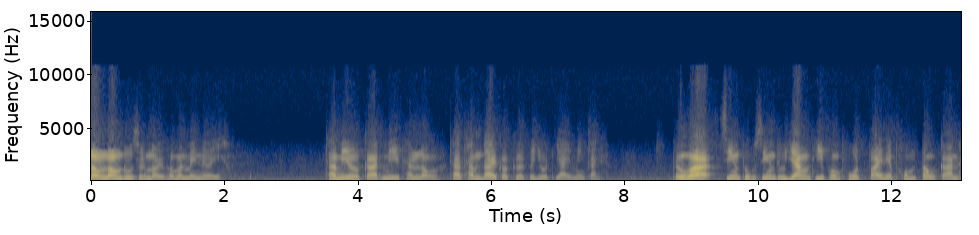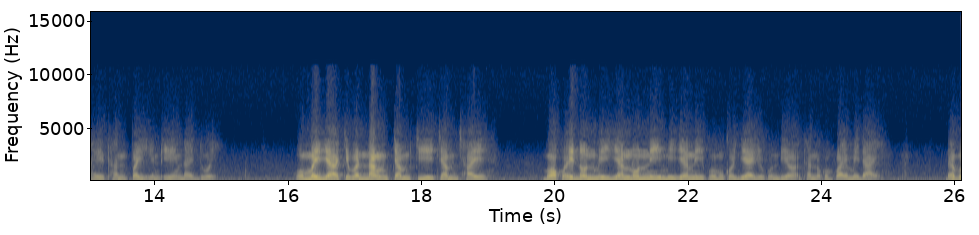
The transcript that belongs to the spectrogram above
ลองลองดูสักหน่อยเพราะมันไม่เหนื่อย ถ้ามีโอกาสมีท่านลอง ถ้าทำได้ก็เกิดประโยชน์ใหญ่เหมือนกันเพราะว่าสิ่งทุกสิ่งทุกอย่างที่ผมพูดไปเนี่ย ผมต้องการให้ท่านไปเห็นเองได้ด้วย ผมไม่อยากจะมานั่งจำจีจำชัย บอกไอ้นนมีอย่างนนนี่มีอย่างนี้ผมก็แย่อยู่คนเดียว ท่านก็ไปไม่ได้ แล้วบ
